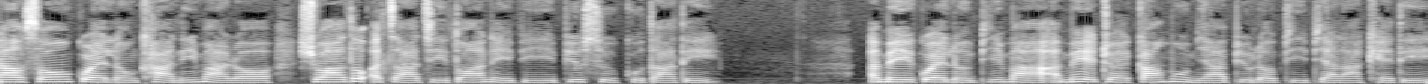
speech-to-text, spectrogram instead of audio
နောက်ဆုံးကွယ်လွန်ခါနီးမှာတော့ရွာသို့အကြာကြီးသွားနေပြီးပြုစုကူတာသည်အမေကွယ်လွန်ပြီးမှအမေအတွက်ကောင်းမှုများပြုလုပ်ပြီးပြန်လာခဲ့သည်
